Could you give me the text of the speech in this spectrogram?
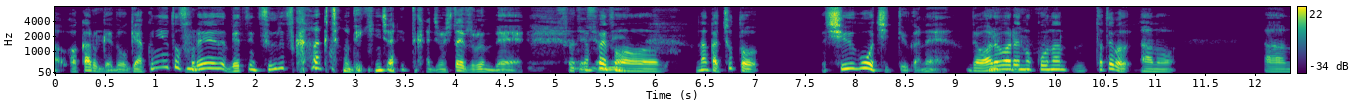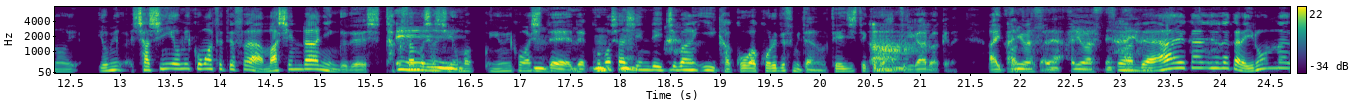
あわかるけど、逆に言うとそれ別にツール使わなくてもできんじゃねって感じもしたりするんで、やっぱりそそうですよね。の、なんかちょっと集合知っていうかね、で、我々のこうなん、例えばあの、あの、読み、写真読み込ませてさ、 machine learning でたくさんの写真を、ま読み込まして、で、うんうんこの写真で一番いい加工はこれですみたいなのを提示してくるアプリがあるわけね。iPad とかありますね。ありますね。そうなんで、はいああいう感じで、だからいろんな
